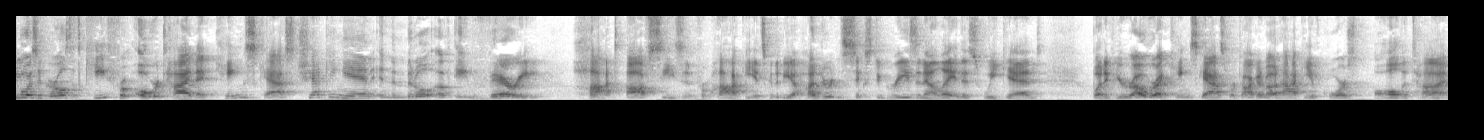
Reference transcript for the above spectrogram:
boys and girls, it's Keith from Overtime at KingsCast checking in in the middle of a very hot off season from hockey. It's going to be 106 degrees in LA this weekend, but if you're over at KingsCast, we're talking about hockey, of course, all the time.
